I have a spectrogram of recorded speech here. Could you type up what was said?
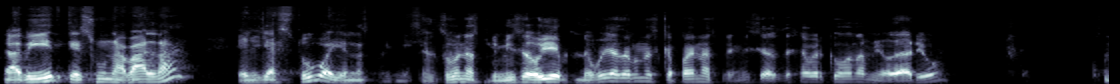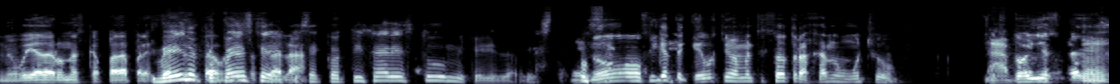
David, que es una bala, él ya estuvo ahí en las primicias. Estuvo en las primicias. Oye, me voy a dar una escapada en las primicias. Deja ver cómo anda mi horario. Me voy a dar una escapada para estar. Lo que pasa es que, que, se cotiza eres tú, mi querido No, fíjate que últimamente he estado trabajando mucho. Ah, Estoy este,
